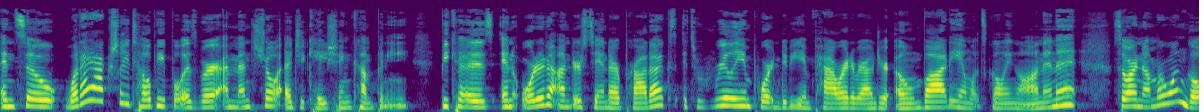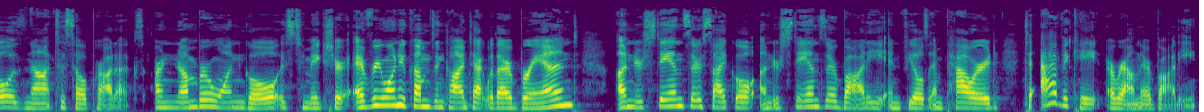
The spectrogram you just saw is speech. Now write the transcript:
And so what I actually tell people is we're a menstrual education company because in order to understand our products, it's really important to be empowered around your own body and what's going on in it. So our number one goal is not to sell products. Our number one goal is to make sure everyone who comes in contact with our brand understands their cycle, understands their body, and feels empowered to advocate around their body.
